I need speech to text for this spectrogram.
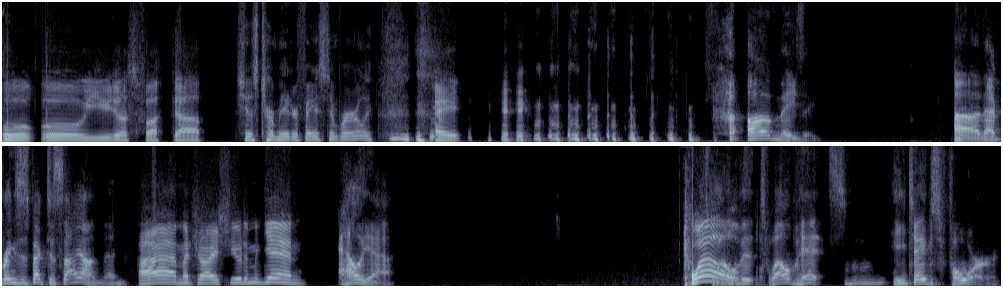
Oh, you just fucked up. She has Terminator face temporarily. Wait, Amazing. Uh, that brings us back to Scion then. I'm gonna try to shoot him again. Hell yeah. 12. 12, 12 hits. He takes four.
